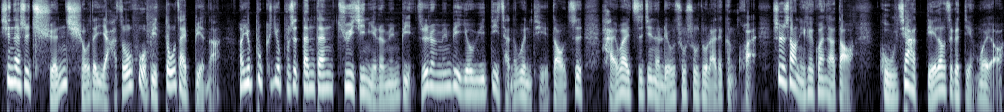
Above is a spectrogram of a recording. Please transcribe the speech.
现在是全球的亚洲货币都在贬啊。又不又不是单单狙击你人民币，只是人民币由于地产的问题，导致海外资金的流出速度来得更快。事实上，你可以观察到，股价跌到这个点位哦，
